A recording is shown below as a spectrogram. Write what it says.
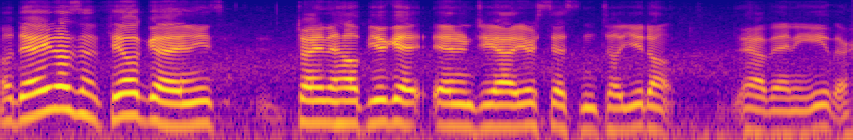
Well, Daddy doesn't feel good and he's trying to help you get energy out of your system until you don't have any either.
